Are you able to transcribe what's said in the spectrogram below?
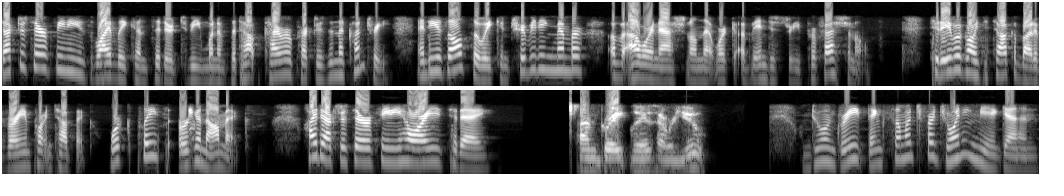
Dr. Serafini is widely considered to be one of the top chiropractors in the country, and he is also a contributing member of our national network of industry professionals. Today we're going to talk about a very important topic workplace ergonomics. Hi, Dr. Serafini. How are you today? I'm great, Liz. How are you? I'm doing great. Thanks so much for joining me again.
